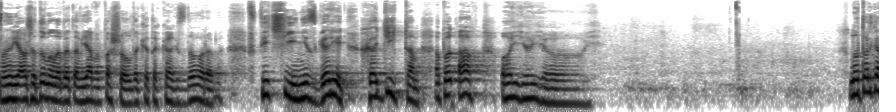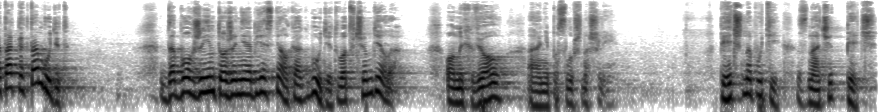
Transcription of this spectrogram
Ну, я уже думал об этом, я бы пошел, так это как здорово. В печи не сгореть, ходить там, а под... А, ой-ой-ой. Но только так, как там будет. Да Бог же им тоже не объяснял, как будет. Вот в чем дело. Он их вел, а они послушно шли. Печь на пути значит печь.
